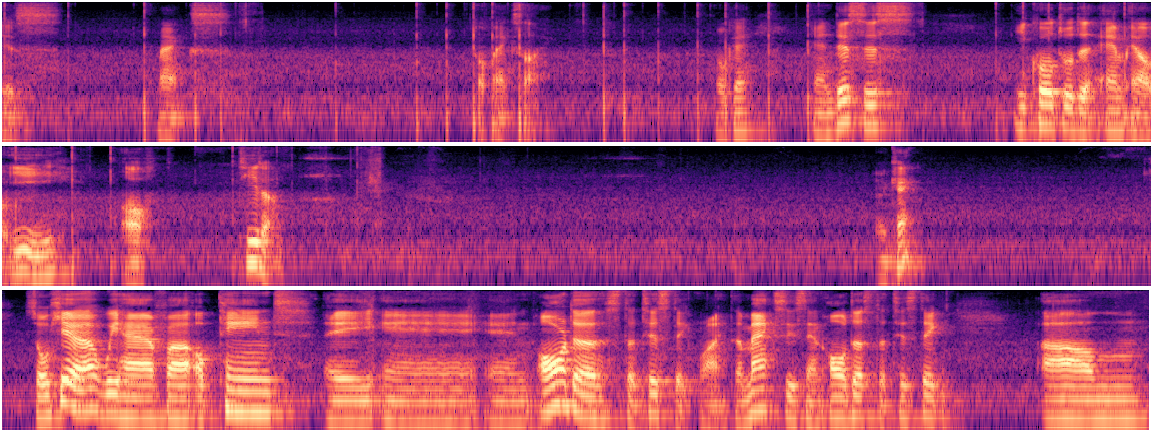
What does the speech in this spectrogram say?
is max of xi. Okay, and this is equal to the MLE of theta. Okay. So here we have uh, obtained a, a, an order statistic, right? The max is an order statistic um,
